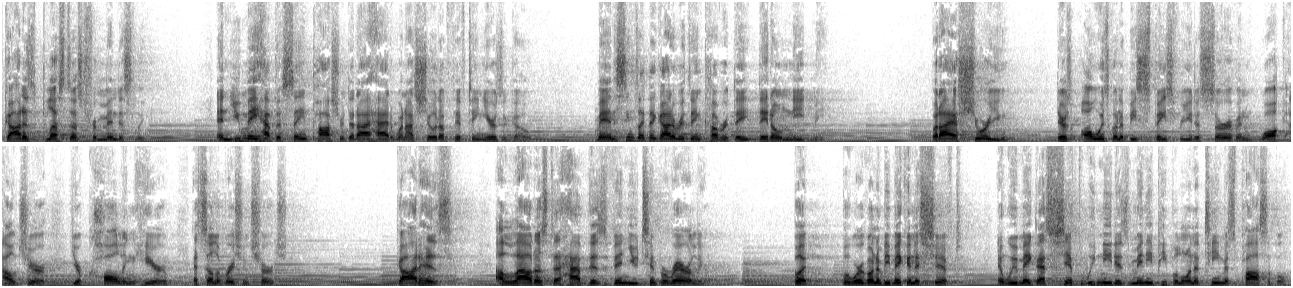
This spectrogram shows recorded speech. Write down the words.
God has blessed us tremendously. And you may have the same posture that I had when I showed up 15 years ago. Man, it seems like they got everything covered. They, they don't need me. But I assure you, there's always going to be space for you to serve and walk out your, your calling here at Celebration Church. God has allowed us to have this venue temporarily, but, but we're going to be making a shift. And we make that shift, we need as many people on the team as possible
